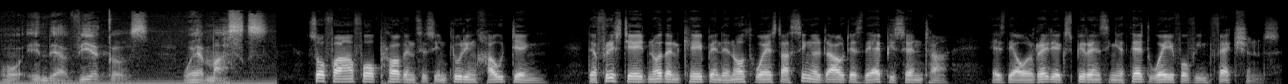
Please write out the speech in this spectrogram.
or in their vehicles wear masks. So far, four provinces, including Gauteng, the Free State, Northern Cape, and the Northwest, are singled out as the epicenter as they are already experiencing a third wave of infections.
